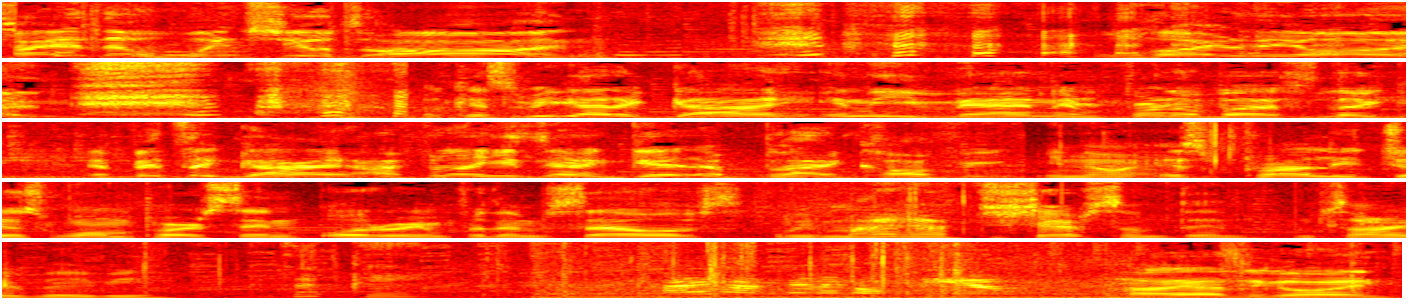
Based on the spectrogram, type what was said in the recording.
Why are the windshields on? Why are they on? Okay so we got a guy in the van in front of us. Look if it's a guy i feel like he's gonna get a black coffee. You know it's probably just one person ordering for themselves. We might have to share something. I'm sorry baby. It's okay. Hi, how can I help you? hi how's it going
